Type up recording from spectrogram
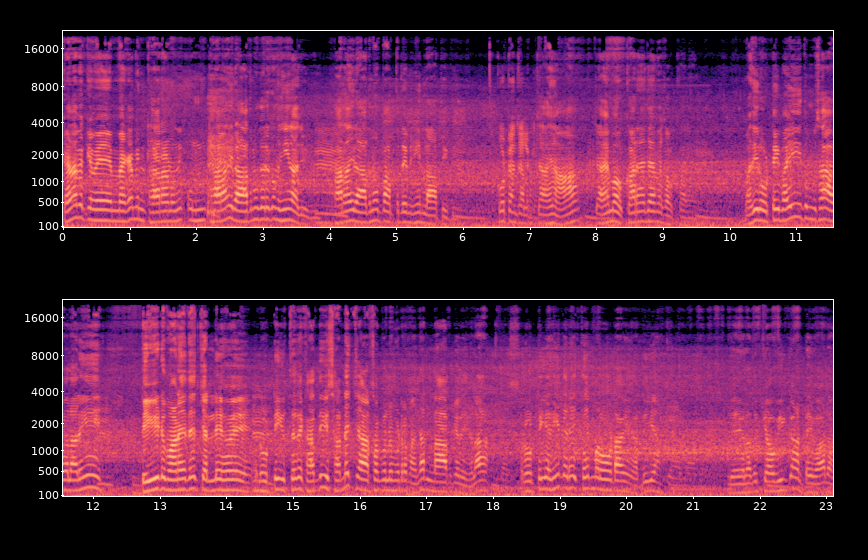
ਕਹਿੰਦਾ ਵੀ ਕਿਵੇਂ? ਮੈਂ ਕਿਹਾ ਵੀ 18 ਨੂੰ ਨਹੀਂ 18 ਦੀ ਰਾਤ ਨੂੰ ਤੇਰੇ ਕੋਲ ਮਸ਼ੀਨ ਆ ਜਾਊਗੀ। 18 ਦੀ ਰਾਤ ਨੂੰ ਪੰਪ ਤੇ ਮਸ਼ੀਨ ਲਾਤੀ ਕੋਟਾਂ ਚੱਲ ਗਏ ਚਾਹੇ ਹਾਂ ਚਾਹੇ ਮੈਂ ਔਖਾ ਰਿਹਾ ਚਾਹੇ ਮੈਂ ਸੌਖਾ ਰਿਹਾ। ਬਸੀ ਰੋਟੀ ਬਾਈ ਤੂੰ ਹਿਸਾਬ ਲਾ ਲਈ। ਡੀਟ ਬਾਣੇ ਤੇ ਚੱਲੇ ਹੋਏ ਰੋਟੀ ਉੱਥੇ ਤੇ ਖਾਧੀ 450 ਕਿਲੋਮੀਟਰ ਪੈਂਦਾ ਨਾਪ ਕੇ ਦੇਖ ਲਾ। ਰੋਟੀ ਅਸੀਂ ਤੇਰੇ ਇੱਥੇ ਮਰੋਟ ਆ ਕੇ ਖਾਧੀ ਆ। ਦੇਖ ਲਾ ਤੂੰ 24 ਘੰਟੇ ਬਾਅਦ।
